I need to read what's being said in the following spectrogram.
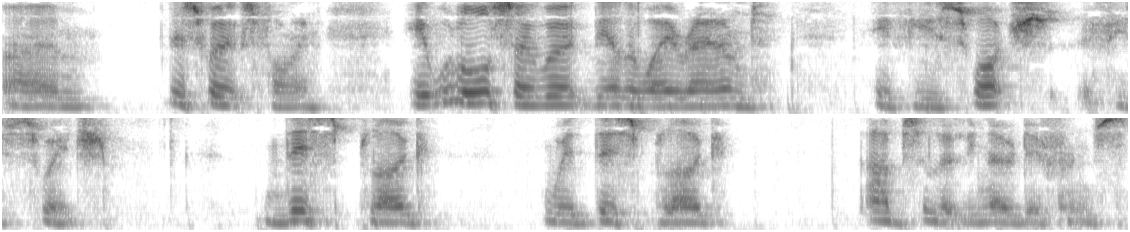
Um, this works fine. It will also work the other way around if you swatch, if you switch this plug with this plug, absolutely no difference.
